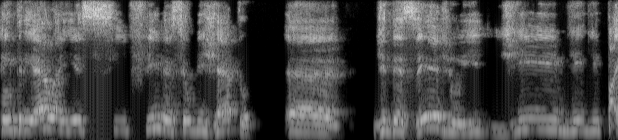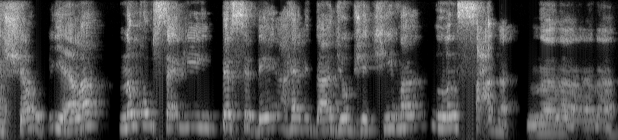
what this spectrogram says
entre ela e esse filho, esse objeto é, de desejo e de, de, de, paixão, e ela não consegue perceber a realidade objetiva lançada na, na, na,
